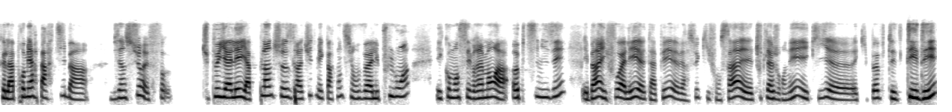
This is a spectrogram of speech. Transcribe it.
Que la première partie, ben, bien sûr, il faut, tu peux y aller, il y a plein de choses gratuites, mais par contre, si on veut aller plus loin et commencer vraiment à optimiser, eh ben, il faut aller euh, taper vers ceux qui font ça toute la journée et qui, euh, qui peuvent t'aider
